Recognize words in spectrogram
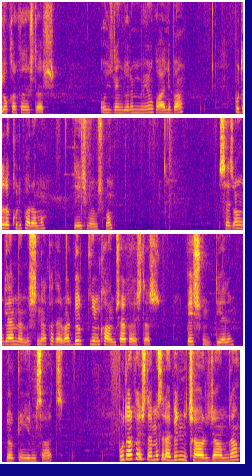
yok arkadaşlar. O yüzden görünmüyor galiba. Burada da kulüp arama. Değişmemiş bu. Sezon gelmemiş. Ne kadar var? 4 gün kalmış arkadaşlar. 5 gün diyelim. 4 gün 20 saat. Burada arkadaşlar mesela birini çağıracağımda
